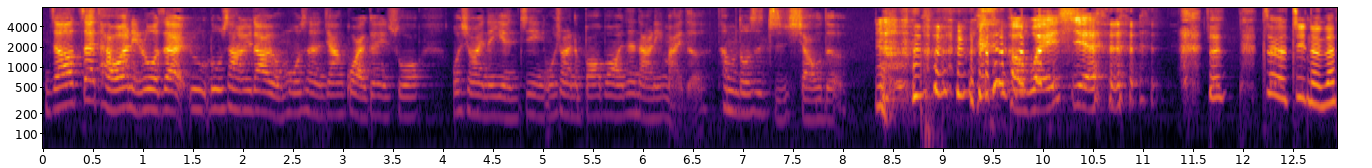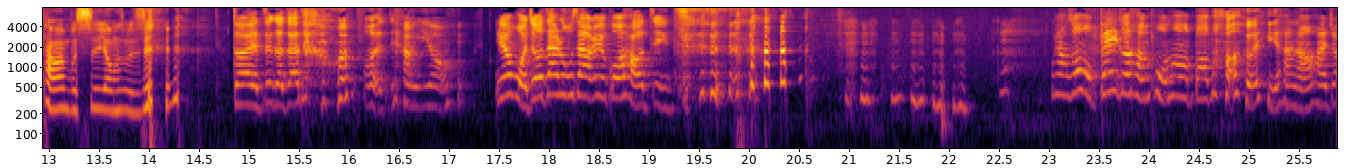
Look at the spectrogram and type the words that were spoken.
你知道在台湾，你如果在路路上遇到有陌生人这样过来跟你说我喜欢你的眼镜，我喜欢你的包包，你在哪里买的？他们都是直销的，很危险。这这个技能在台湾不适用，是不是？对，这个在台湾不能这样用，因为我就在路上遇过好几次。我想说，我背一个很普通的包包而已啊，然后他就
